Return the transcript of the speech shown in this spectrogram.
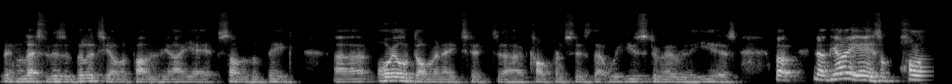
been less visibility on the part of the IEA at some of the big uh, oil-dominated uh, conferences that we're used to over the years. But you know, the IEA is a policy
